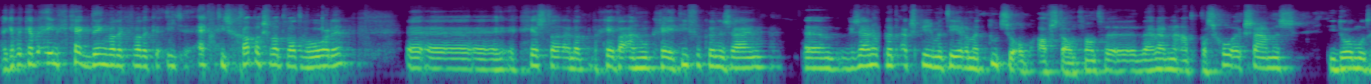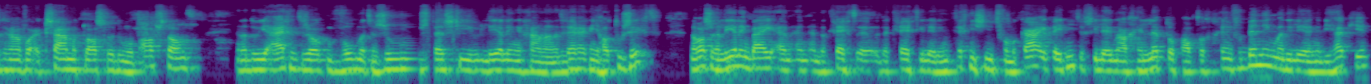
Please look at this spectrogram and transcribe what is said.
Ik heb, ik heb één gek ding, wat ik, wat ik iets, echt iets grappigs wat, wat we hoorden uh, gisteren, en dat geeft aan hoe creatief we kunnen zijn. Ehm, we zijn ook aan het experimenteren met toetsen op afstand. Want we, we hebben een aantal schoolexamens die door moeten gaan voor examenklassen. Dat doen we op afstand. En dat doe je eigenlijk dus ook bijvoorbeeld met een Zoom-sessie. Leerlingen gaan aan het werk en je houdt toezicht. Dan was er een leerling bij en, en, en dat, kreeg, uh, dat kreeg die leerling technisch niet voor elkaar. Ik weet niet of die leerling nou geen laptop had of geen verbinding, maar die leerlingen die heb je.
